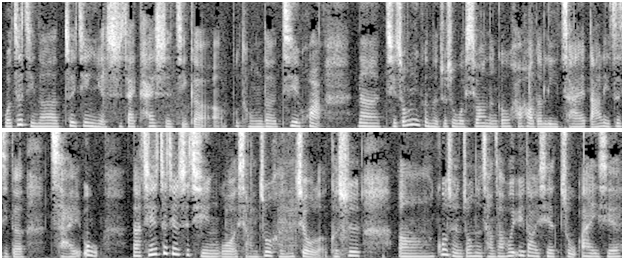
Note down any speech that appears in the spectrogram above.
我自己呢，最近也是在开始几个呃不同的计划。那其中一个呢，就是我希望能够好好的理财，打理自己的财务。那其实这件事情我想做很久了，可是，嗯、过程中呢，常常会遇到一些阻碍，一些，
